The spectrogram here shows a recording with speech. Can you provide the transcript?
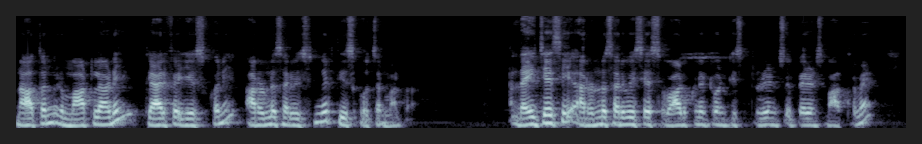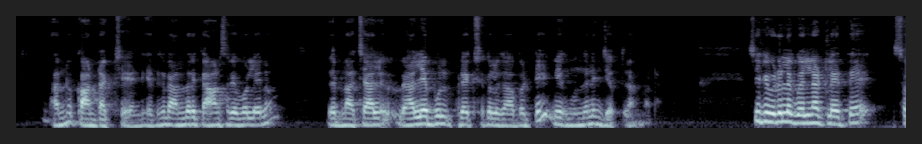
నాతో మీరు మాట్లాడి క్లారిఫై చేసుకొని ఆ రెండు సర్వీస్ని మీరు తీసుకోవచ్చు అనమాట దయచేసి ఆ రెండు సర్వీసెస్ వాడుకునేటువంటి స్టూడెంట్స్ పేరెంట్స్ మాత్రమే నన్ను కాంటాక్ట్ చేయండి. ఎందుకంటే అందరికీ ఆన్సర్ ఇవ్వలేను. మీరు నా చాలా వాల్యుబుల్ ప్రేక్షకులు కాబట్టి మీకు ముందు నేను చెప్తున్నాను అనమాట సో ఇక వీడియోలోకి వెళ్ళినట్లయితే సో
